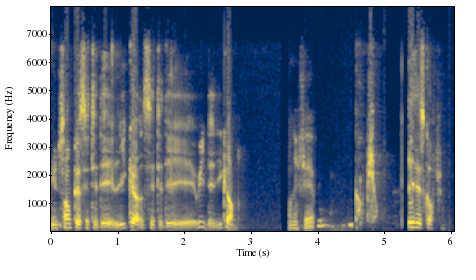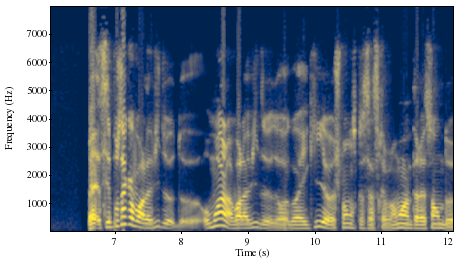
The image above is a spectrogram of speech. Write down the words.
Il me semble que c'était des licornes, c'était des, oui, des licornes En effet. scorpion. et des scorpions. Bah, c'est pour ça qu'avoir l'avis de, de, au moins avoir l'avis de, de Rogoaiki, euh, je pense que ça serait vraiment intéressant de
